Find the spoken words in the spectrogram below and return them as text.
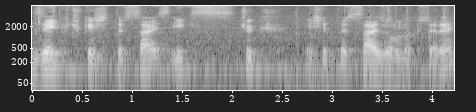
Z küçük eşittir size. X küçük eşittir size olmak üzere.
